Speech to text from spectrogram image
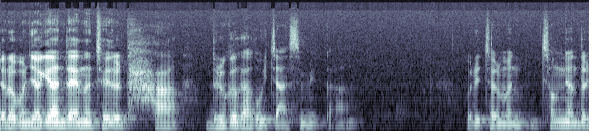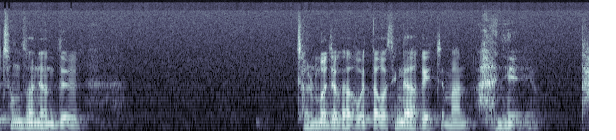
여러분 여기 앉아 있는 저희들 다 늙어가고 있지 않습니까? 우리 젊은 청년들, 청소년들 젊어져 가고 있다고 생각하겠지만 아니에요. 다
